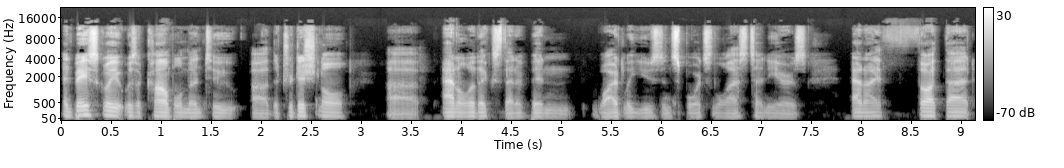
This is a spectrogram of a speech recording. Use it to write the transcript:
and basically, it was a complement to uh, the traditional uh, analytics that have been widely used in sports in the last ten years. And I thought that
